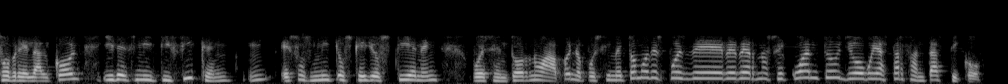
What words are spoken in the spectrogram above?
sobre el alcohol y desmitifiquen esos mitos que ellos tienen pues en torno a bueno pues si me tomo después de beber no sé cuánto yo voy a estar fantástico.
